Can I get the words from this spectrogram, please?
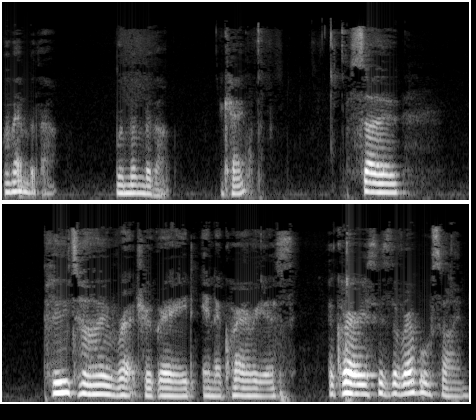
Remember that. Remember that. Okay? So, Pluto retrograde in Aquarius Aquarius is the rebel sign.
